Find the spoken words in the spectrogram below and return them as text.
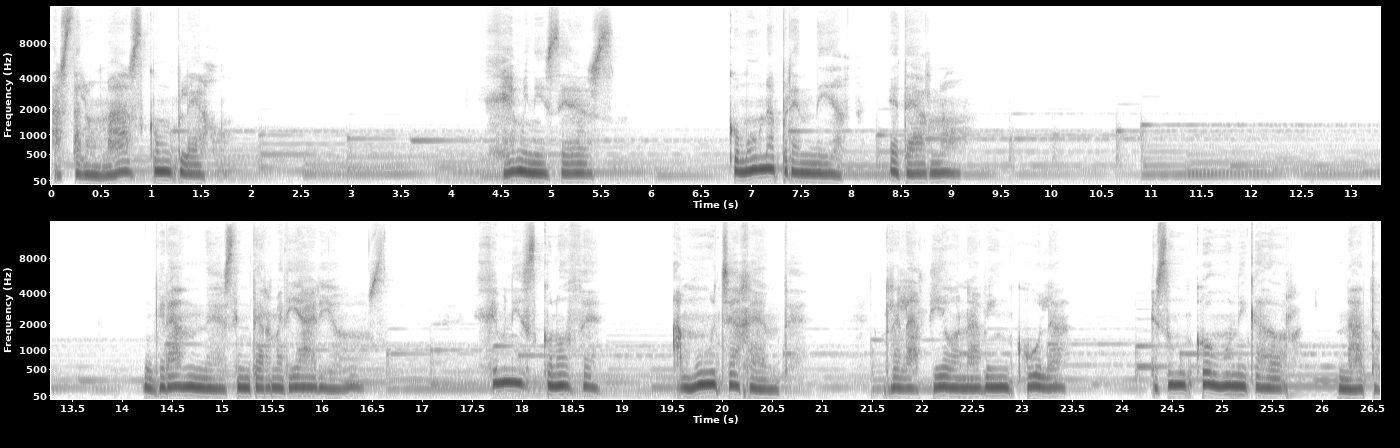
hasta lo más complejo. Géminis es como un aprendiz eterno. Grandes intermediarios. Géminis conoce a mucha gente, relaciona, vincula es un comunicador nato.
